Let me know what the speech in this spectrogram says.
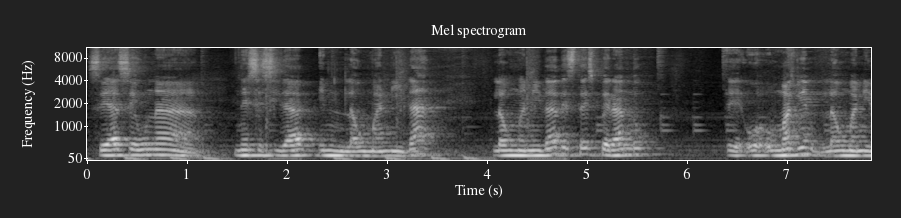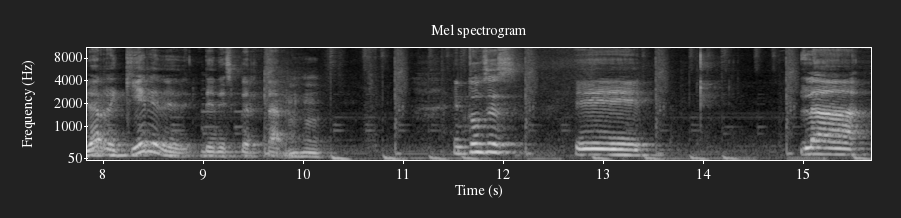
se hace una necesidad en la humanidad. La humanidad está esperando, eh, o, o más bien, la humanidad requiere de, de despertar. Entonces, eh, la,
